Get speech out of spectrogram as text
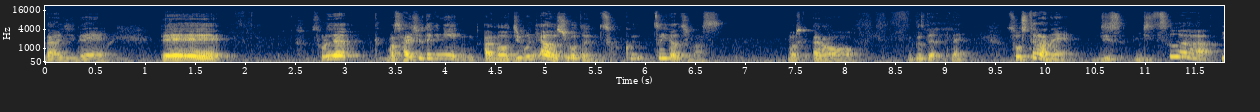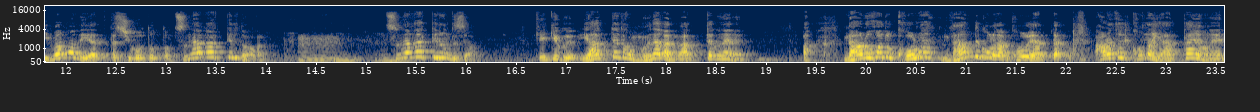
大事で。でそれで、まあ、最終的にあの自分に合う仕事につくついたとしますもしあのずっとやってね。そしたらね実実は今までやってた仕事とつながってると分かる。うん。つながってるんですよ。結局やってた無駄が全くないのよ。あなるほどこのなんでこのなんかこれやったあの時こんなんやったよねっ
